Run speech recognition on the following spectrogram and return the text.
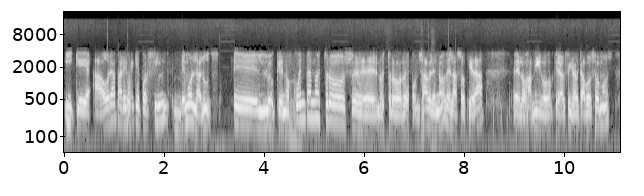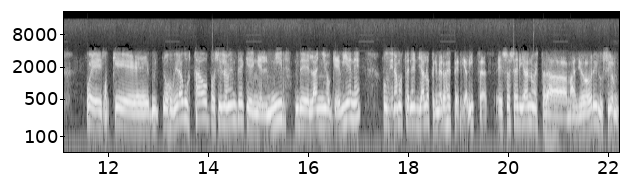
y que ahora parece que por fin vemos la luz. Eh, lo que nos mm. cuentan nuestros eh, nuestros responsables ¿no? de la sociedad, los amigos que al fin y al cabo somos, pues que nos hubiera gustado posiblemente que en el MIR del año que viene pudiéramos tener ya los primeros especialistas. Eso sería nuestra mayor ilusión.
